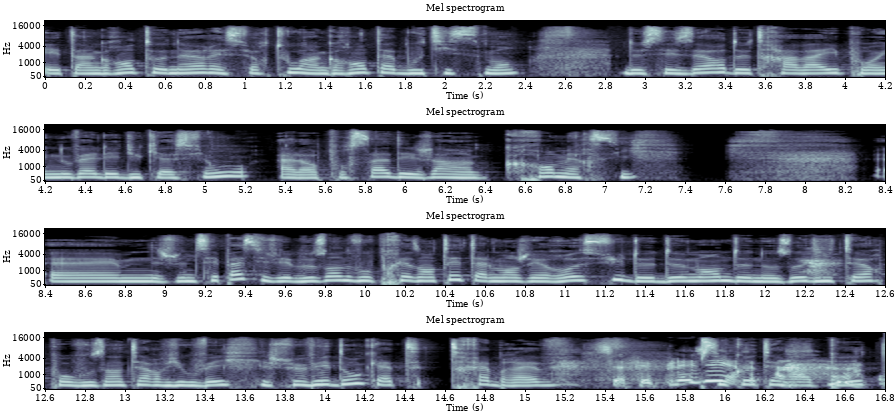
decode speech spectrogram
est un grand honneur et surtout un grand aboutissement de ces heures de travail pour une nouvelle éducation. Alors pour ça déjà un grand merci. Euh, je ne sais pas si j'ai besoin de vous présenter tellement j'ai reçu de demandes de nos auditeurs pour vous interviewer. Je vais donc être très brève. Ça fait plaisir. Psychothérapeute,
